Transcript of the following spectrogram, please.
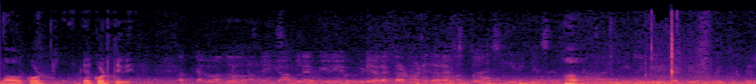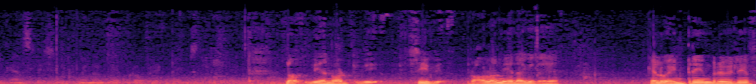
ನಾವು ಕೋರ್ಟ್ಗೆ ಕೊಡ್ತೀವಿ. ಸರ್ ಕೆಲವೊಂದು ಈಗಾಗಲೇ ವಿಡಿಯೋ ವಿಡಿಯೋ ರೆಕಾರ್ಡ್ ಮಾಡಿದ್ದಾರೆ ಮತ್ತು as hearing is, sir. ಹಾಂ. No we are not see problem ಏನಾಗಿದೆ? ಕೆಲವು ಇಂಟ್ರೀಮ್ ರಿಲೀಫ್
